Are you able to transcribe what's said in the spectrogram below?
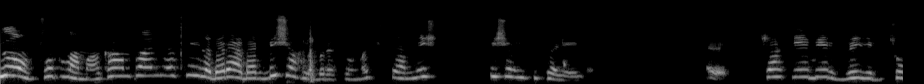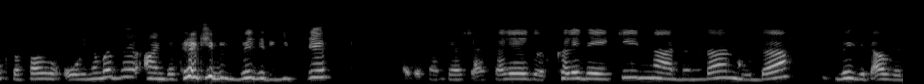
Piyon toplama kampanyasıyla beraber bir şahla bırakılmak istenmiş. Bir şah iki kaleyle. Evet. Şah D1 vezir çok da fazla oynamadı. Ancak rakibi vezir gitti. Evet arkadaşlar kale E4, kale D2'nin ardından burada vezir alır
